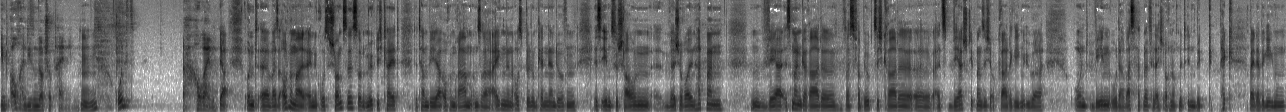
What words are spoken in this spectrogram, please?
eben auch an diesem Workshop teilnehmen. Mhm. Und Hau rein. Ja, und äh, was auch nochmal eine große Chance ist und Möglichkeit, das haben wir ja auch im Rahmen unserer eigenen Ausbildung kennenlernen dürfen, ist eben zu schauen, äh, welche Rollen hat man, wer ist man gerade, was verbirgt sich gerade, äh, als wer steht man sich auch gerade gegenüber und wen oder was hat man vielleicht auch noch mit in Gepäck bei der Begegnung.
